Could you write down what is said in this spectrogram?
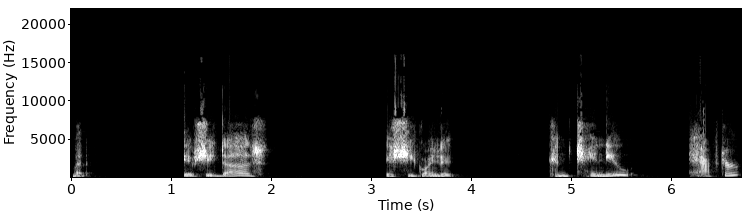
But if she does, is she going to continue after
